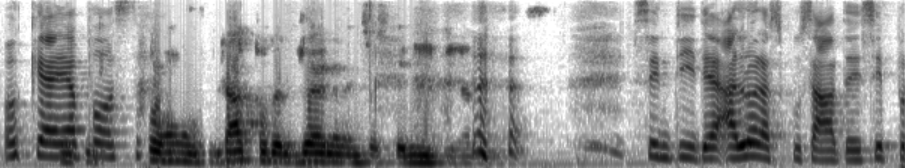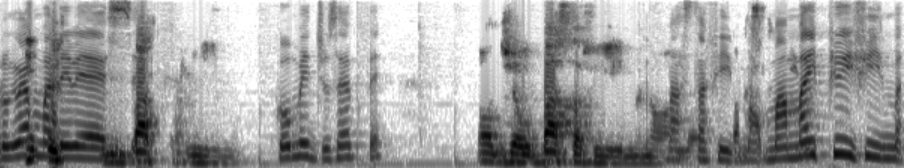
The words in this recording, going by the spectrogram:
Ok, a posto. Un ricatto del genere insostenibile. Sentite, allora scusate, se il programma deve essere... Basta film. Come Giuseppe? No, dicevo basta film. No, Basta allora, film, basta ma mai più i film.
